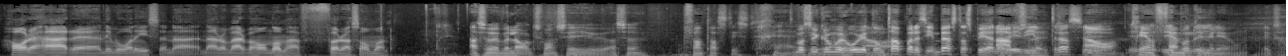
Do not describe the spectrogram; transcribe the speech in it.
ha det här eh, nivån i sig när, när de värvade honom här förra sommaren. Alltså överlag Swansea är ju alltså Fantastiskt. Du måste ju komma ihåg att de Ja. tappade sin bästa spelare i Absolut. vintras i, Ja, i, i 350 Bonny. miljoner liksom.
